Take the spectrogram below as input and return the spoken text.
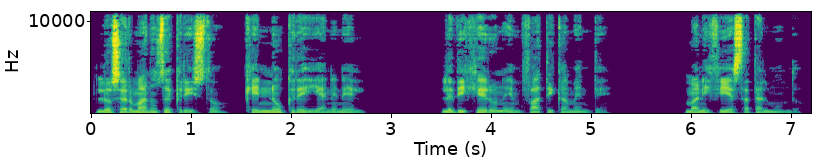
Los hermanos de Cristo, que no creían en Él, le dijeron enfáticamente, manifiéstate al mundo.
